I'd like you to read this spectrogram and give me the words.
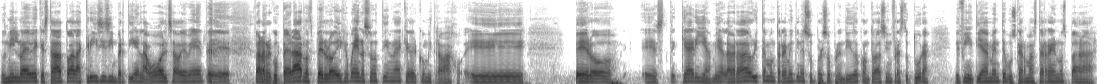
2009, que estaba toda la crisis, invertí en la bolsa, obviamente, para recuperarnos, pero luego dije, bueno, eso no tiene nada que ver con mi trabajo. Eh, pero, este, ¿qué haría? Mira, la verdad, ahorita Monterrey me tiene súper sorprendido con toda su infraestructura. Definitivamente buscar más terrenos para,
